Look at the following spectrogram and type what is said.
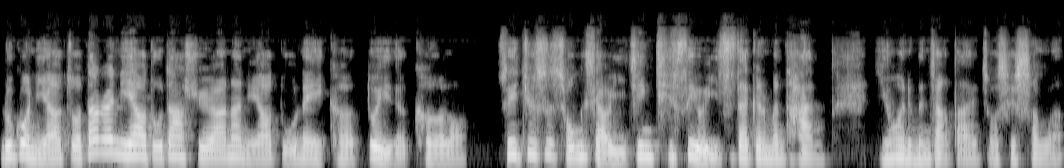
如果你要做，当然你要读大学啊，那你要读那一科对的科咯。所以就是从小已经其实有一直在跟他们谈，以后你们长大要做些什么。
